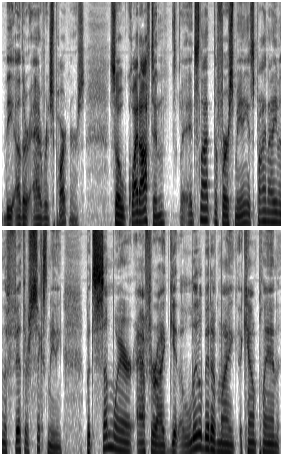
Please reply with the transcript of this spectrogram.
the other average partners. So, quite often, it's not the first meeting, it's probably not even the fifth or sixth meeting, but somewhere after I get a little bit of my account plan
